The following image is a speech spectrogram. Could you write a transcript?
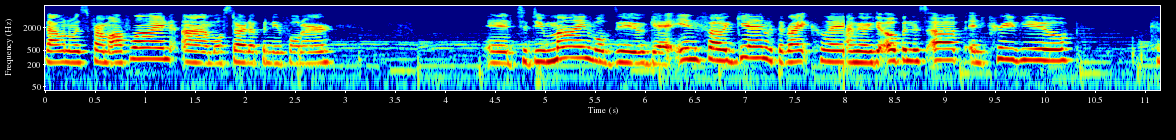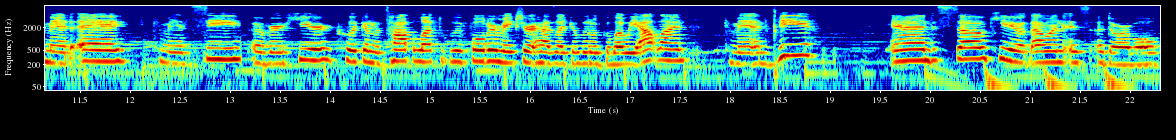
That one was from offline. Um, we'll start up a new folder and to do mine, we'll do get info again with the right click. I'm going to open this up in preview, Command A, Command C. Over here, click in the top left blue folder, make sure it has like a little glowy outline. Command V, and so cute. That one is adorable.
